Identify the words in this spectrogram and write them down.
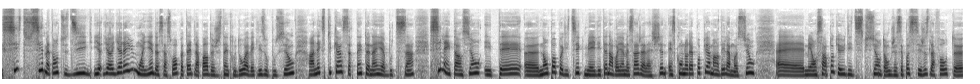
si, tu- si mettons, tu dis, il y, il y il y aurait eu moyen de s'asseoir peut-être la part de Justin Trudeau avec les oppositions en expliquant certains tenants et aboutissants. Si l'intention était euh, non pas politique, mais elle était d'envoyer un message à la Chine, est-ce qu'on n'aurait pas pu amender la motion? Euh, mais on sent pas qu'il y a eu des discussions. Donc, je sais pas si c'est juste la faute euh,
